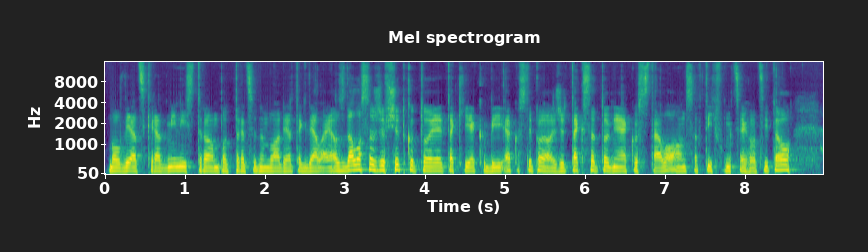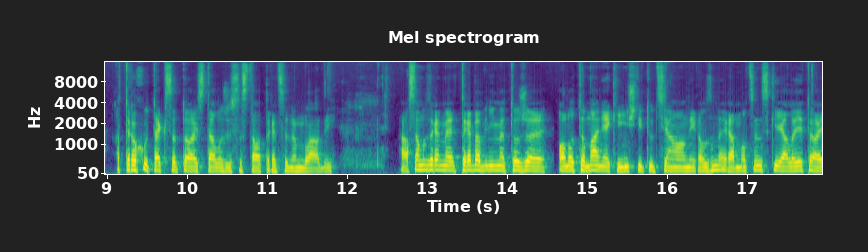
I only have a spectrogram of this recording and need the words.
Bol viackrát ministrom, podpredsedom vlády a tak ďalej. A zdalo sa, že všetko to je taký, akoby, ako ste povedali, že tak sa to nejako stalo a on sa v tých funkciách ocitol. A trochu tak sa to aj stalo, že sa stal predsedom vlády. A samozrejme treba vnímať to, že ono to má nejaký inštitucionálny rozmer a mocenský, ale je to aj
